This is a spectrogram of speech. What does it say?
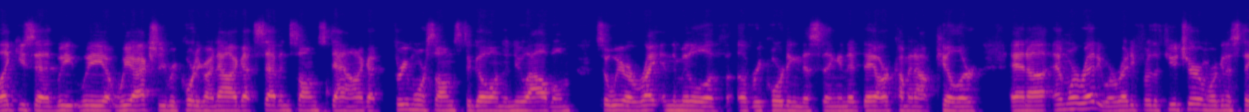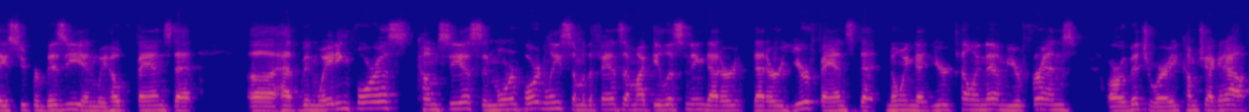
Like you said we we we are actually recording right now. I got seven songs down. I got three more songs to go on the new album. So we are right in the middle of of recording this thing and they are coming out killer. And uh and we're ready. We're ready for the future and we're going to stay super busy and we hope fans that uh, have been waiting for us come see us and more importantly some of the fans that might be listening that are that are your fans that knowing that you're telling them your friends are obituary come check it out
